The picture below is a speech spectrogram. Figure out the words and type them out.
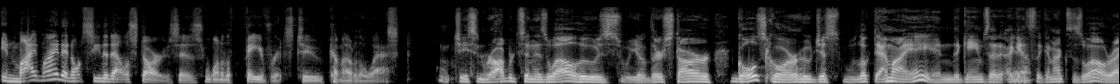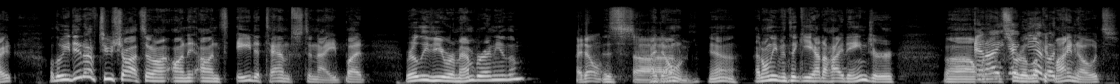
in my mind, I don't see the Dallas Stars as one of the favorites to come out of the West. Jason Robertson as well, who's you know their star goal scorer, who just looked MIA in the games that against yeah. the Canucks as well, right? Although he did have two shots on on on eight attempts tonight, but really, do you remember any of them? I don't. Um, I don't. Yeah, I don't even think he had a high danger. Uh, and I, I sort of look at my notes,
